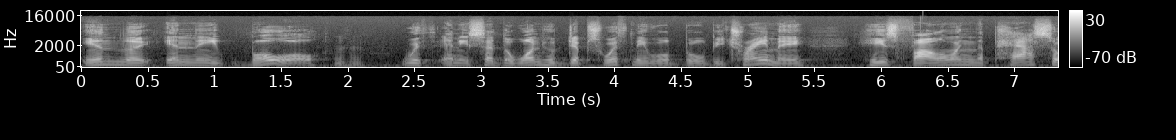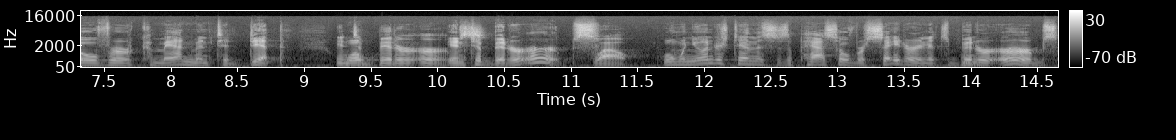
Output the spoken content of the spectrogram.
in the in the bowl, mm-hmm. with, and he said, the one who dips with me will, will betray me. He's following the Passover commandment to dip Into What- bitter herbs. Into bitter herbs. Wow. Well, when you understand this is a Passover Seder and it's hmm. bitter herbs,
